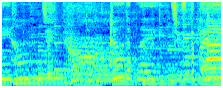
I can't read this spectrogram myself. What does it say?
me home. Take me home to the place. To the place.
